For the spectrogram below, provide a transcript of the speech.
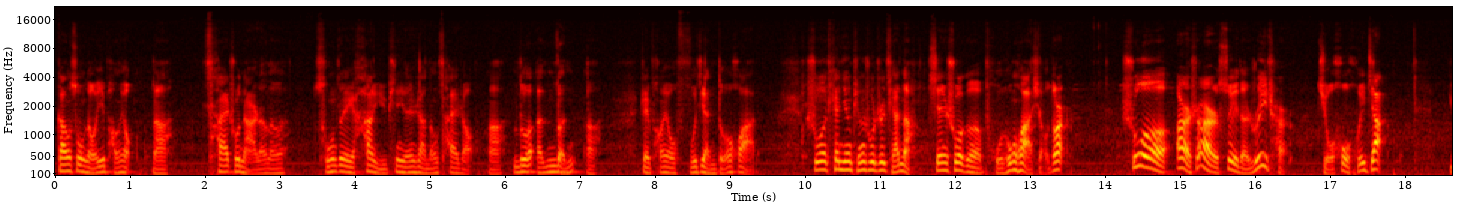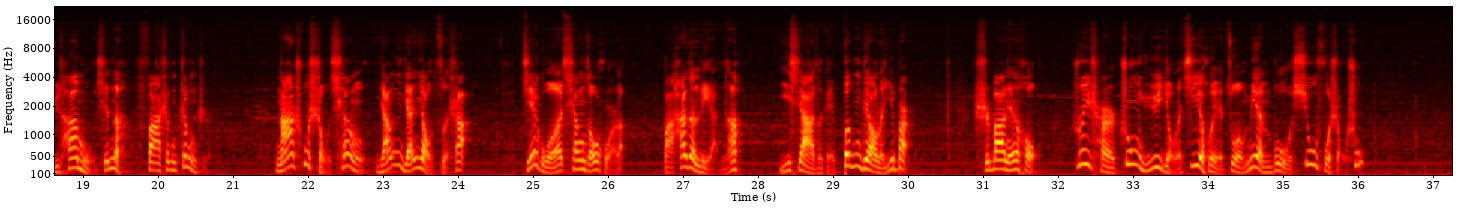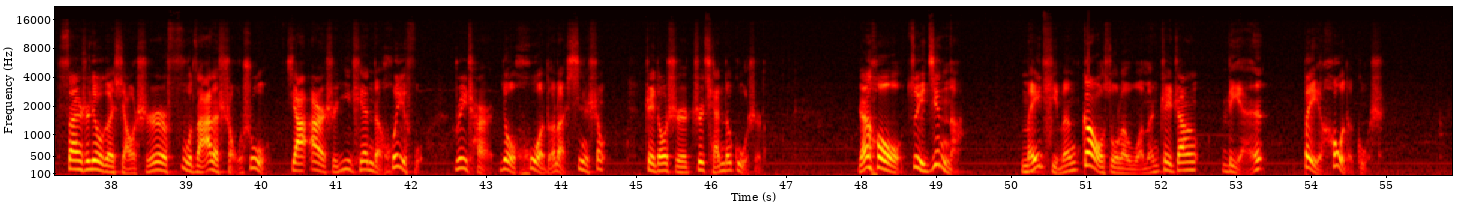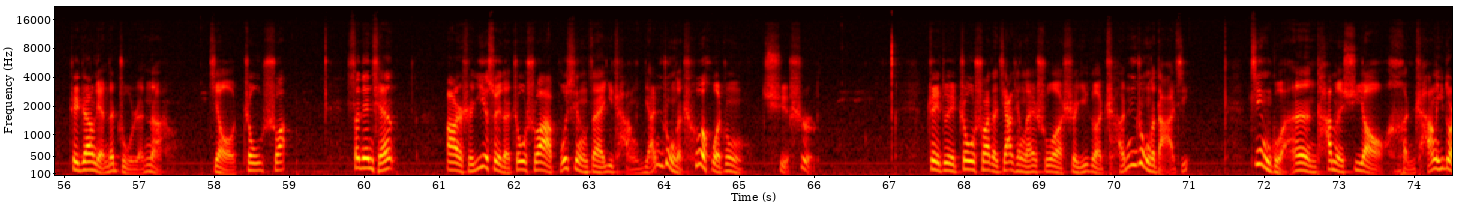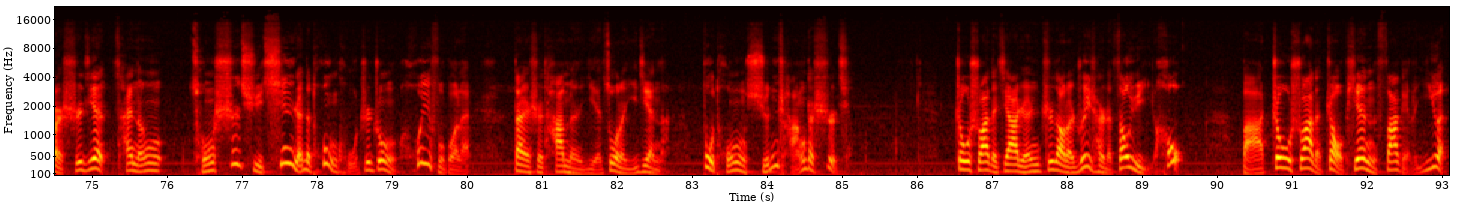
刚送走一朋友啊。猜出哪儿的了？从这汉语拼音上能猜着啊，，Len 伦啊，这朋友福建德化的。说天津评书之前呢，先说个普通话小段儿。说二十二岁的 Richard 酒后回家，与他母亲呢发生争执，拿出手枪扬言要自杀，结果枪走火了，把他的脸呢一下子给崩掉了一半。十八年后。Richard 终于有了机会做面部修复手术，三十六个小时复杂的手术加二十一天的恢复，Richard 又获得了新生。这都是之前的故事了。然后最近呢，媒体们告诉了我们这张脸背后的故事。这张脸的主人呢，叫周刷。三年前。二十一岁的周刷不幸在一场严重的车祸中去世了。这对周刷的家庭来说是一个沉重的打击。尽管他们需要很长一段时间才能从失去亲人的痛苦之中恢复过来，但是他们也做了一件呢不同寻常的事情。周刷的家人知道了 Richard 的遭遇以后。把周刷的照片发给了医院，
